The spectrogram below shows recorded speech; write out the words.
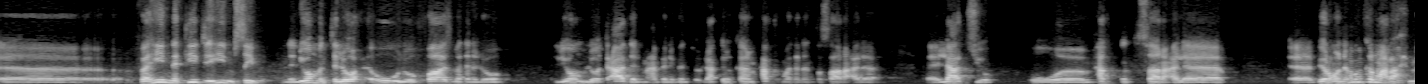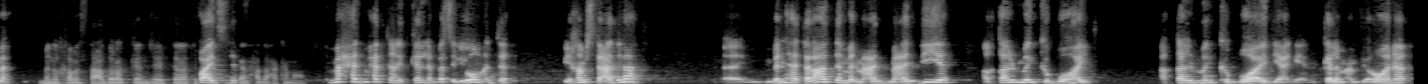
آه، فهي النتيجة هي مصيبة. إن اليوم أنت لو هو لو فاز مثلا لو اليوم لو تعادل مع بينيفنتو لكن كان محقق مثلا انتصار على لاتسيو ومحقق انتصار على آه، فيرونا. ممكن ما راح من الخمس تعادلات كان جايب ثلاثة فايت فوز، كان حدا حكى معه ما حد ما حد كان يتكلم بس اليوم انت في خمس تعادلات. آه، منها ثلاثة من مع أندية أقل منك بوايد. أقل منك بوايد يعني, يعني نتكلم عن فيرونا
